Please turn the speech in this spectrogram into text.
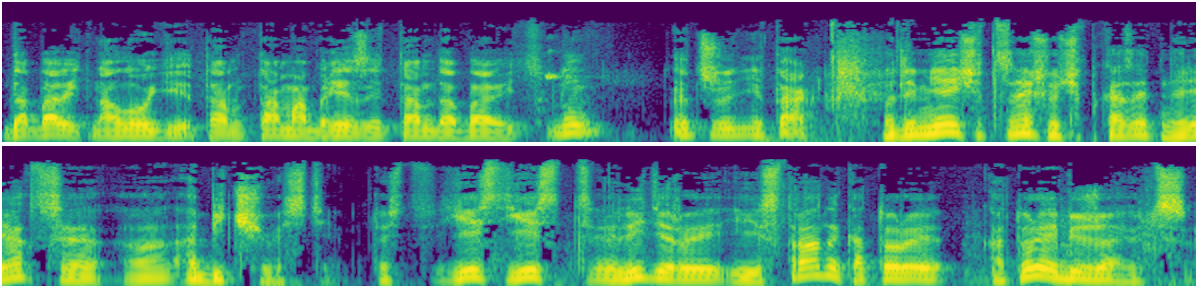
добавить налоги, там, там обрезать, там добавить. Ну, это же не так. Вот для меня еще, ты знаешь, очень показательная реакция а, обидчивости. То есть есть, есть лидеры и страны, которые, которые обижаются.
